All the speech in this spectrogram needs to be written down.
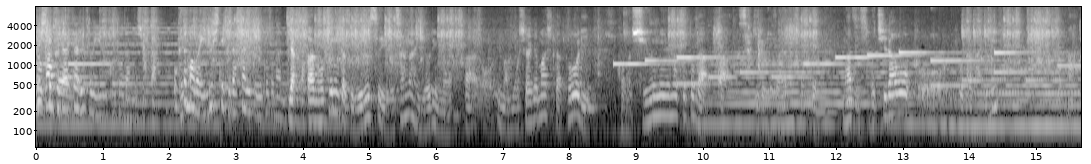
許してくださるということなんでしょうか？奥様は許してくださるということなんでいやしょうか？あのとにかく許す許さないよりもあの今申し上げました通りこの襲名のことがあ先でございますのでまずそちらをおお互いに、まあ、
